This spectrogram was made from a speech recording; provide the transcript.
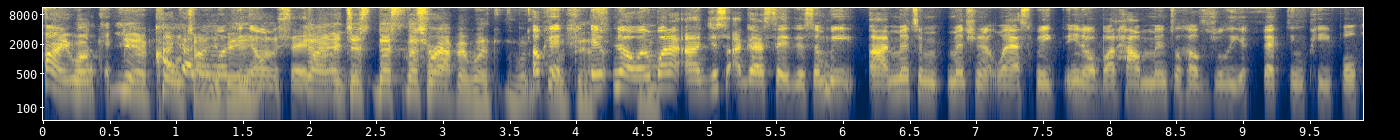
All right. Well, okay. yeah, cool, Tanya one B. Thing I want to say. Yeah, just let's let's wrap it with. with okay. With and, no, and what I, I, just I gotta say this, and we I meant to mention it last week. You know about how mental health is really affecting people.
